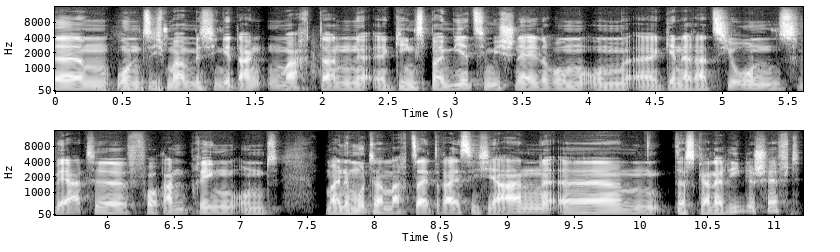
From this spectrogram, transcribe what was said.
ähm, und sich mal ein bisschen Gedanken macht, dann äh, ging es bei mir ziemlich schnell darum, um äh, Generationswerte voranbringen. Und meine Mutter macht seit 30 Jahren ähm, das Galeriegeschäft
